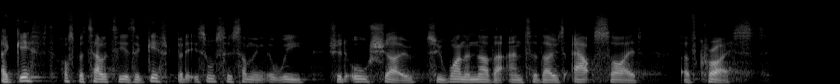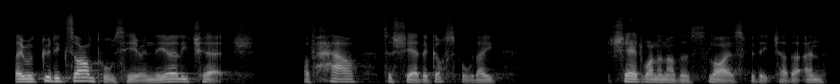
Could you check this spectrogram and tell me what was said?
a gift. Hospitality is a gift, but it is also something that we should all show to one another and to those outside of Christ. They were good examples here in the early church of how to share the gospel. They shared one another's lives with each other, and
